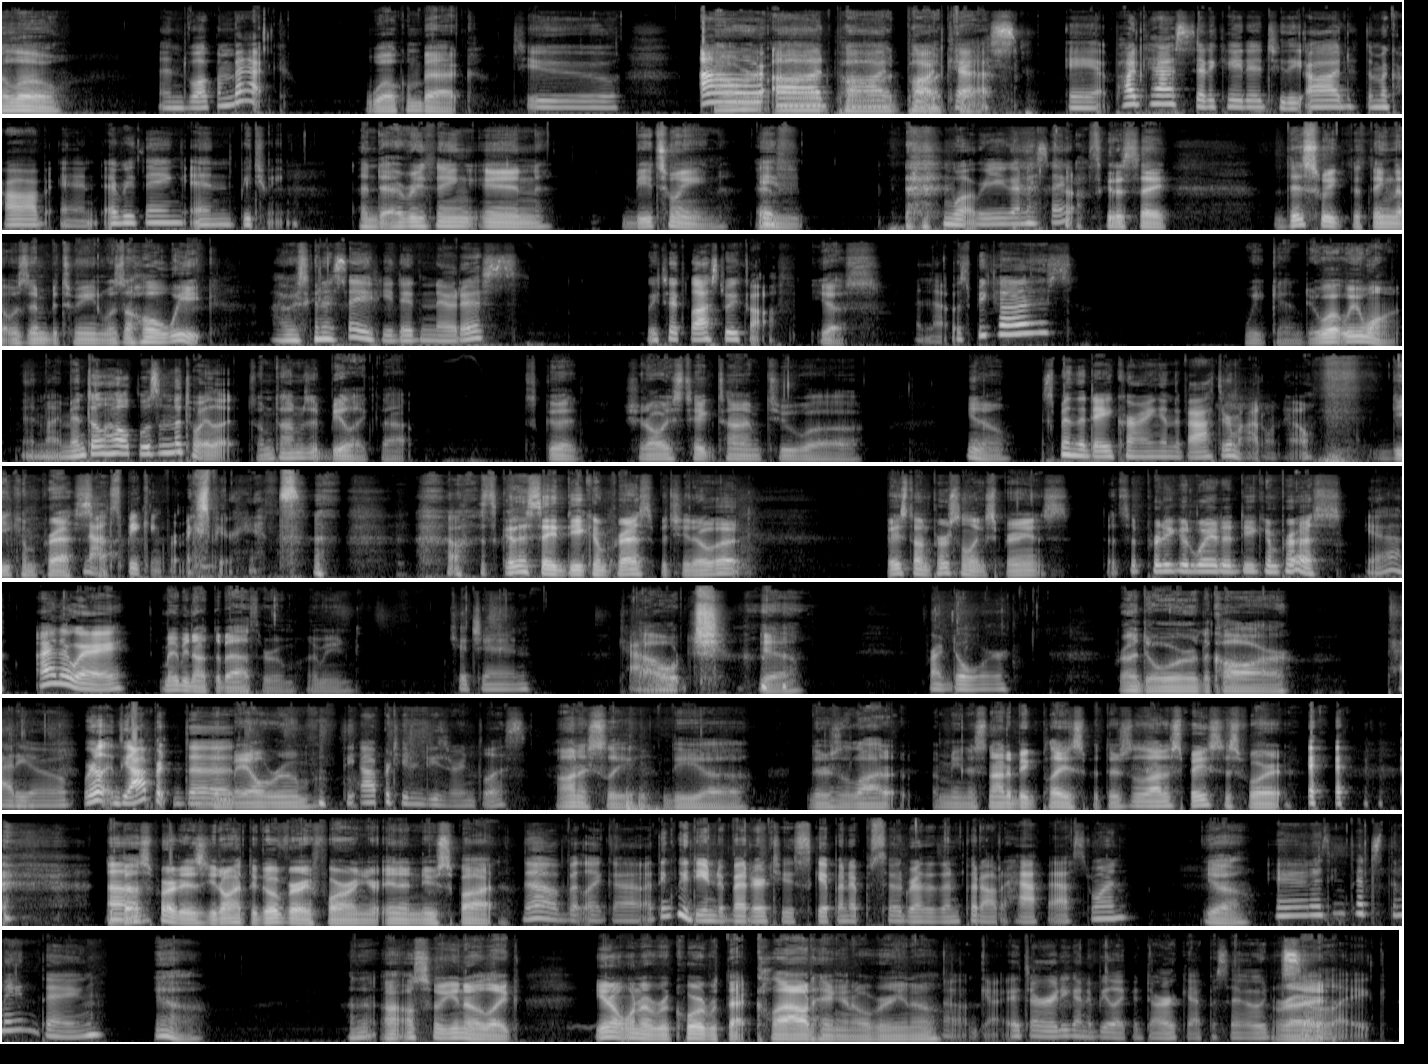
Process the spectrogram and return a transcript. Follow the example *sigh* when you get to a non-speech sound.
Hello, and welcome back welcome back. to our, Odd Pod, podcast, a podcast dedicated to the odd, the macabre, and everything in between. And everything in between. And *laughs* What were you gonna say? *laughs* I was going to say, this week, the thing that was in between was a whole week. I was gonna say if you didn't notice, we took last week off, Yes, and that was because we can do what we want. and my mental health was in the toilet. Sometimes it be like that. It's good. Should always take time to, uh, you know, Spend the day crying in the bathroom. I don't know. decompress. Not speaking from experience. *laughs* I was going to say decompress, but you know what? Based on personal experience, that's a pretty good way to decompress. yeah. Either way, Maybe not the bathroom. I mean, kitchen, couch, yeah. *laughs* front door, Front door, the car, patio. Really, the oppor- the, the mail room. *laughs* the opportunities are endless. Honestly, the uh there's a lot of, I mean, it's not a big place, but there's a lot of spaces for it. *laughs* The Um, best part is you don't have to go very far and you're in a new spot. No, but like uh, I think we deemed it better to skip an episode rather than put out a half-assed one, Yeah. and I think that's the main thing. Yeah. And I- also, you know, like you don't want to record with that cloud hanging over, you know. Oh god, it's already going to be like a dark episode, so like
